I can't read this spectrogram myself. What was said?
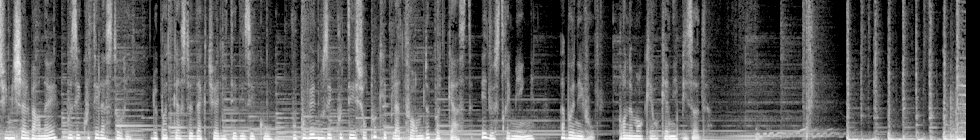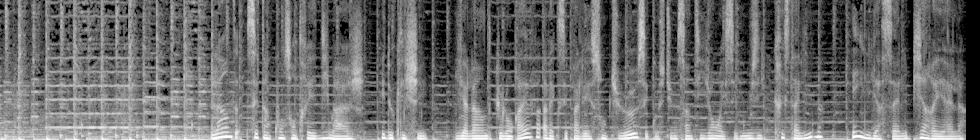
Suis Michel Varnet, vous écoutez La Story, le podcast d'actualité des échos. Vous pouvez nous écouter sur toutes les plateformes de podcast et de streaming. Abonnez-vous pour ne manquer aucun épisode. L'Inde, c'est un concentré d'images et de clichés. Il y a l'Inde que l'on rêve, avec ses palais somptueux, ses costumes scintillants et ses musiques cristallines, et il y a celle bien réelle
